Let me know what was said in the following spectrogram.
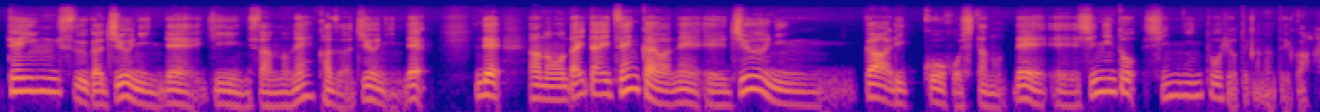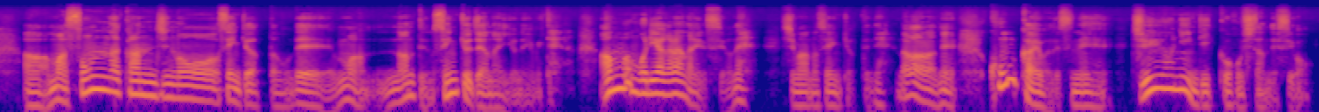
定員数が10人で、議員さんのね、数は10人で、で、あの、大体前回はね、えー10人が立候補したので、えー信任と、信任投票というかなんというか、あまあそんな感じの選挙だったので、まあ、なんていうの、選挙じゃないよね、みたいな。あんま盛り上がらないですよね。島の選挙ってね。だからね、今回はですね、14人立候補したんですよ。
